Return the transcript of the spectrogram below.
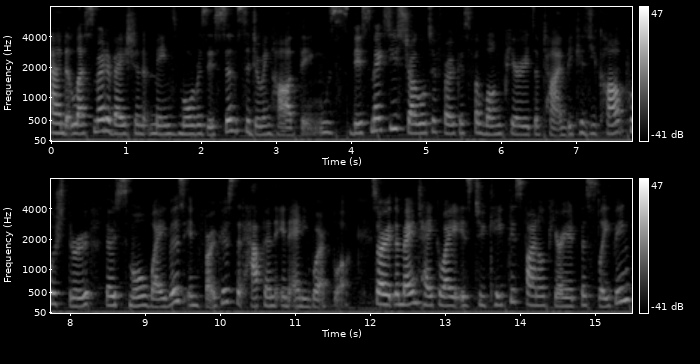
and less motivation means more resistance to doing hard things. This makes you struggle to focus for long periods of time because you can't push through those small wavers in focus focus that happen in any work block. So the main takeaway is to keep this final period for sleeping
